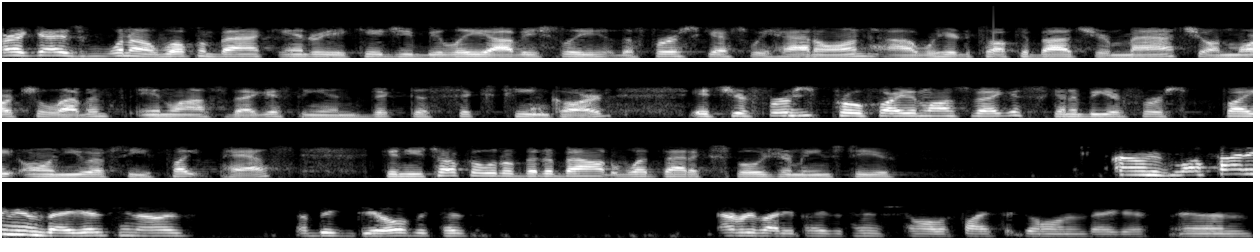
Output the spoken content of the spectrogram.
All right, guys, want to welcome back Andrea KGB Lee, obviously the first guest we had on. Uh, we're here to talk about your match on March 11th in Las Vegas, the Invicta 16 card. It's your 1st pro fight in Las Vegas. It's going to be your first fight on UFC Fight Pass. Can you talk a little bit about what that exposure means to you? Um, well, fighting in Vegas, you know, is a big deal because everybody pays attention to all the fights that go on in Vegas, and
